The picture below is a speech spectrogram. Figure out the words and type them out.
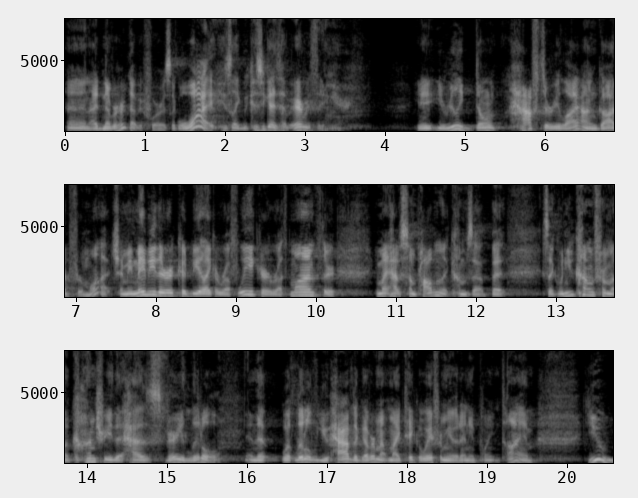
And I'd never heard that before. I was like, Well, why? He's like, Because you guys have everything here. You, you really don't have to rely on God for much. I mean, maybe there could be like a rough week or a rough month, or you might have some problem that comes up. But it's like when you come from a country that has very little, and that what little you have, the government might take away from you at any point in time, you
